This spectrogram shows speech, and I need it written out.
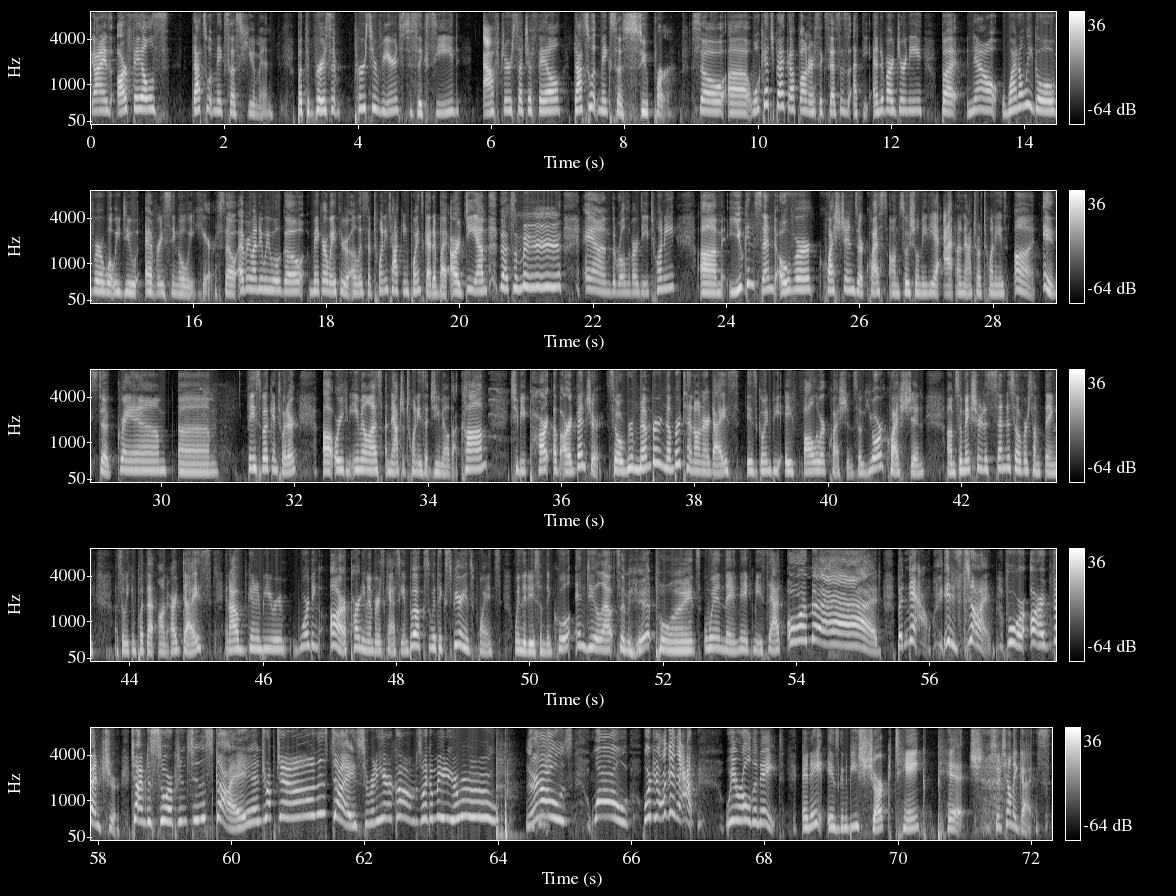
Guys, our fails, that's what makes us human. But the perse- perseverance to succeed after such a fail, that's what makes us super. So uh, we'll catch back up on our successes at the end of our journey. But now, why don't we go over what we do every single week here? So every Monday, we will go make our way through a list of 20 talking points guided by our DM. That's me. And the roles of our D20. Um, you can send over questions or quests on social media at Unnatural 20s on Instagram. Um, Facebook and Twitter, uh, or you can email us unnatural20s at gmail.com to be part of our adventure. So remember, number 10 on our dice is going to be a follower question. So your question. Um, so make sure to send us over something uh, so we can put that on our dice. And I'm going to be rewarding our party members, Cassie and Books, with experience points when they do something cool and deal out some hit points when they make me sad or mad. But now it is time for our adventure. Time to soar up into the sky and drop down this dice. Ready? Here it comes like a meteor. Woo! There it goes. Whoa! Would you look at that? We rolled an eight. An eight is going to be Shark Tank pitch. So tell me, guys,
